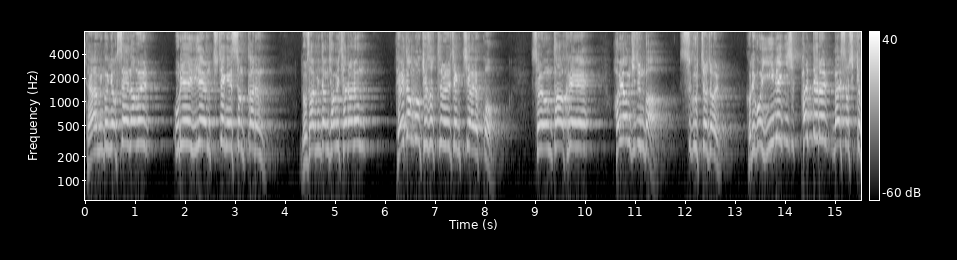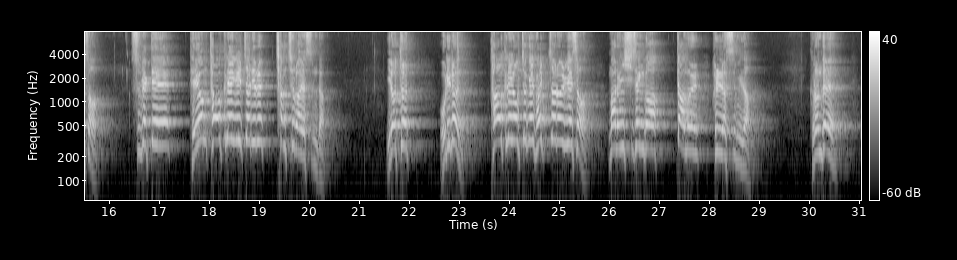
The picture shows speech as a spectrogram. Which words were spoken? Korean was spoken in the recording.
대한민국 역사에 남을 우리의 위대한 투쟁의 성과는 노사민정 협의체라는 대정부 개소틀을 쟁취하였고 소형 타워크레인의 허용 기준과 수급 조절 그리고 228대를 말소시켜서 수백 대의 대형 타워 크레인 일자리를 창출하였습니다. 이렇듯 우리는 타워 크레인 업종의 발전을 위해서 많은 희생과 땀을 흘렸습니다. 그런데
